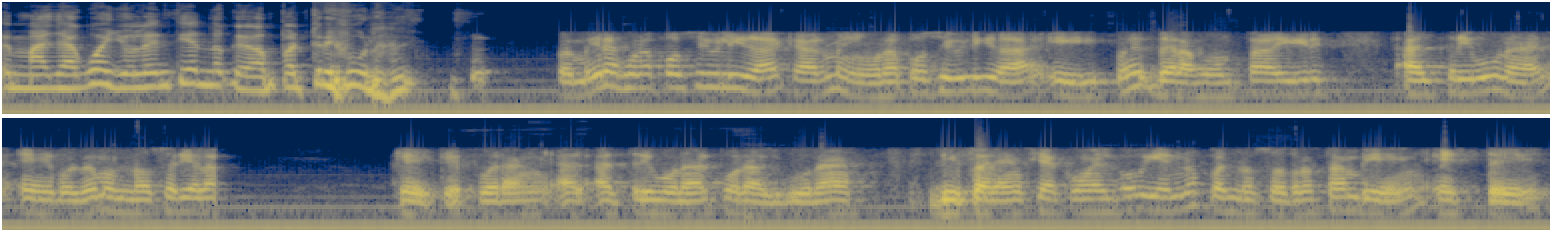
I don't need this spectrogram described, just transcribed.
en Mayagüez, yo le entiendo que van para el tribunal. Pues mira, es una posibilidad, Carmen, es una posibilidad y pues de la Junta ir al tribunal, eh, volvemos, no sería la que, que fueran al, tribunal por alguna diferencia con el gobierno, pues nosotros también este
